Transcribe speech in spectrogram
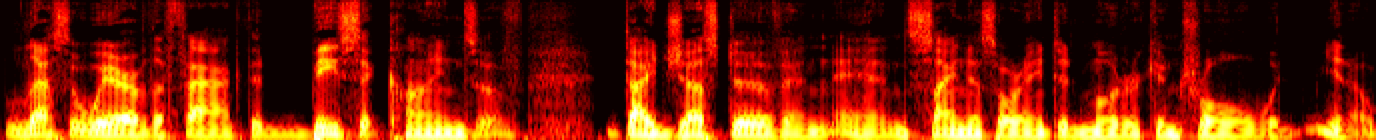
less aware of the fact that basic kinds of digestive and, and sinus oriented motor control would, you know,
